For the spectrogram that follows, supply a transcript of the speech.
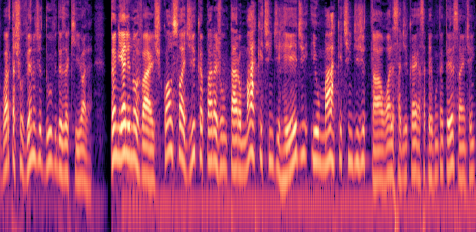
Agora está chovendo de dúvidas aqui, olha. Daniele Novaes, qual sua dica para juntar o marketing de rede e o marketing digital? Olha, essa dica, essa pergunta é interessante, hein?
